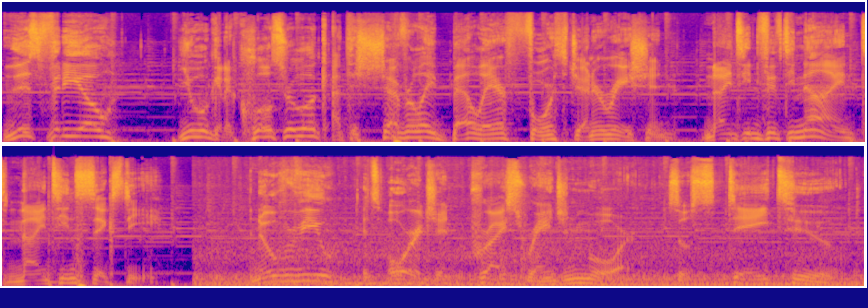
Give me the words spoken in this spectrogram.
In this video, you will get a closer look at the Chevrolet Bel Air 4th generation, 1959 to 1960. An overview, its origin, price range, and more, so stay tuned.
